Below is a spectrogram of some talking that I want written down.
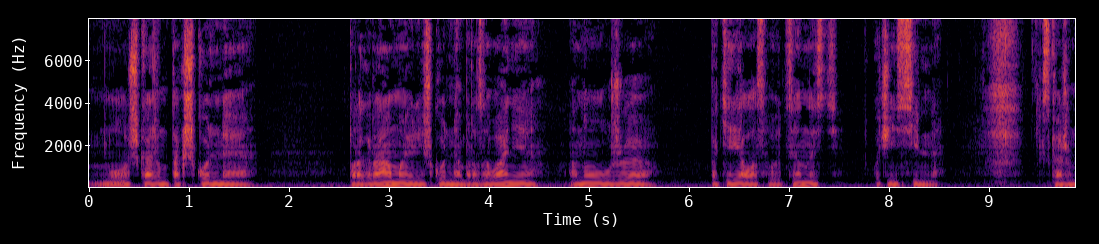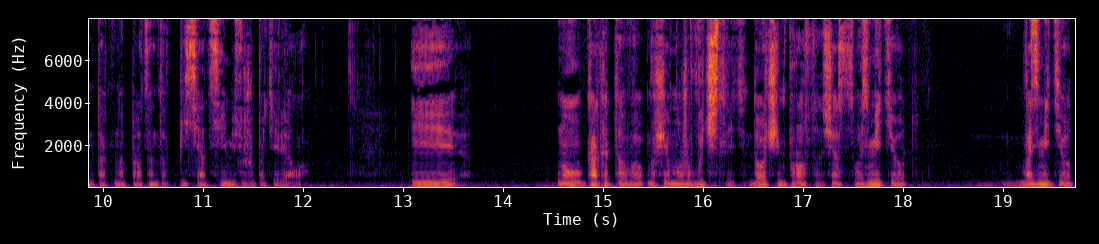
ну, скажем так, школьная программа или школьное образование, оно уже потеряло свою ценность очень сильно. Скажем так, на процентов 50-70 уже потеряло. И, ну, как это вообще можно вычислить? Да очень просто. Сейчас возьмите вот, возьмите вот,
